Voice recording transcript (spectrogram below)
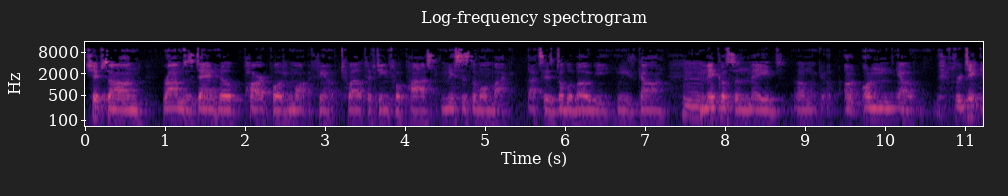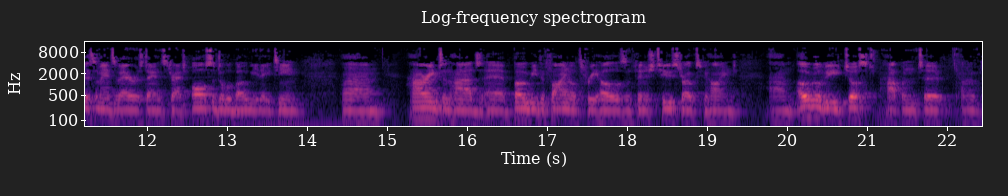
chips on, Rams' his downhill par putt, you know, 12, 15 foot pass, misses the one back. That's his double bogey. He's gone. Mickelson made, oh my god, un, un, you know, ridiculous amounts of errors down the stretch. Also double bogey at 18. Um, Harrington had uh, bogey the final three holes and finished two strokes behind. And Ogilvy just happened to kind of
